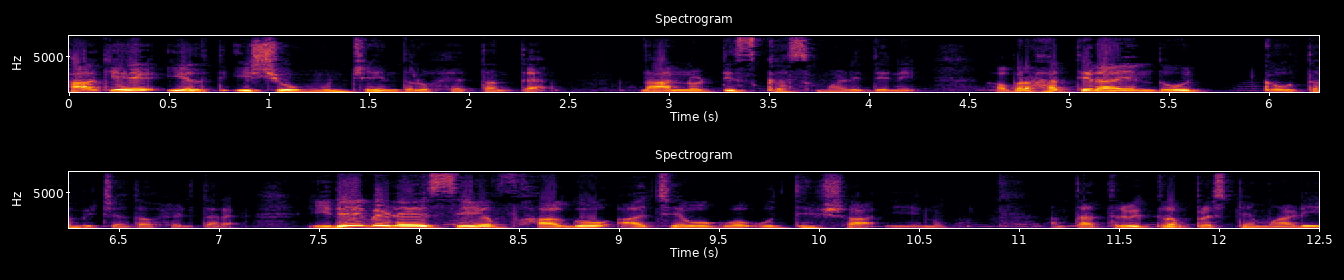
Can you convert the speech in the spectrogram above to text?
ಹಾಗೆ ಹೆಲ್ತ್ ಇಶ್ಯೂ ಮುಂಚೆಯಿಂದಲೂ ಹೆತ್ತಂತೆ ನಾನು ಡಿಸ್ಕಸ್ ಮಾಡಿದ್ದೀನಿ. ಅವರ ಹತ್ತಿರ ಎಂದು ಗೌತಮಿ ಜಾಧವ್ ಹೇಳ್ತಾರೆ. ಇದೇ ವೇಳೆ ಸೇಫ್ ಹಾಗೂ ಆಚೆ ಹೋಗುವ ಉದ್ದೇಶ ಏನು? ಅಂತ ತ್ರಿವಿಕ್ರಮ್ ಪ್ರಶ್ನೆ ಮಾಡಿ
